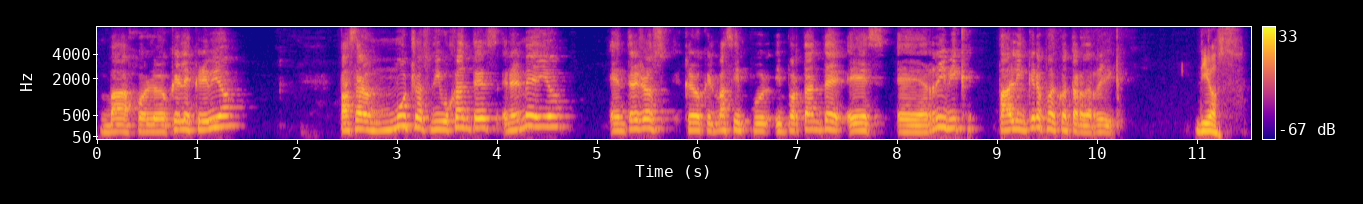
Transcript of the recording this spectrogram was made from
bajo lo que él escribió. Pasaron muchos dibujantes en el medio, entre ellos creo que el más importante es eh, Rivik. Pablín, ¿qué nos puedes contar de Rivik? Dios.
